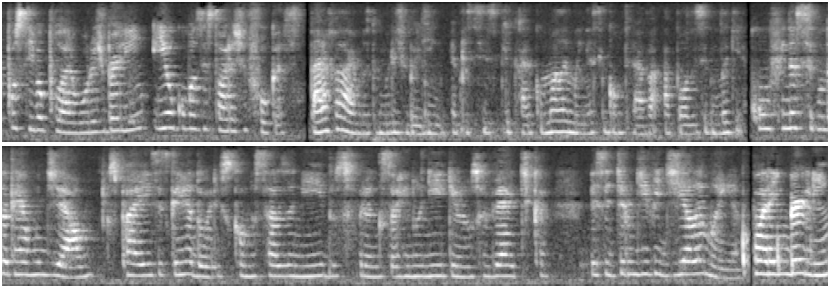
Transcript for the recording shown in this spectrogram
possível pular o Muro de Berlim e algumas histórias de fugas. Para falarmos do Muro de Berlim, é preciso explicar como a Alemanha se encontrava após a Segunda Guerra. Com o fim da Segunda Guerra Mundial, os países ganhadores, como Estados Unidos, França, Reino Unido e União Soviética, decidiram dividir a Alemanha. Porém, Berlim,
